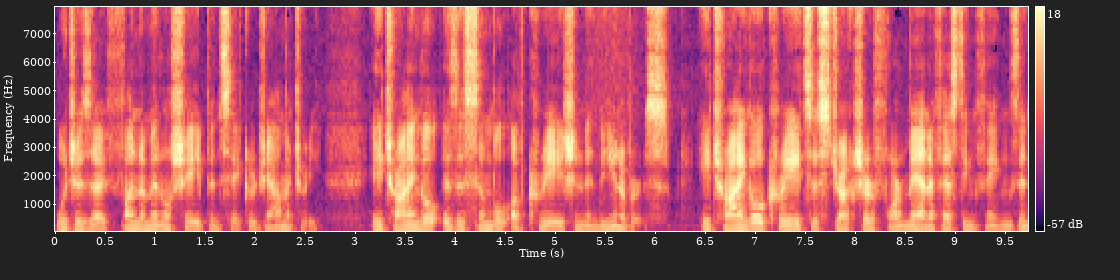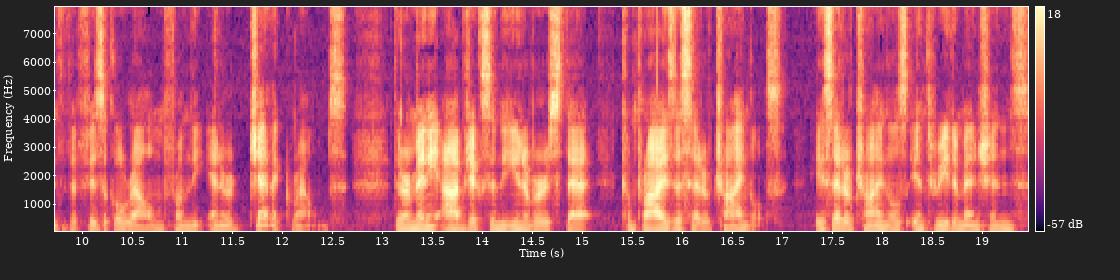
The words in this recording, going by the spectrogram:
which is a fundamental shape in sacred geometry. A triangle is a symbol of creation in the universe. A triangle creates a structure for manifesting things into the physical realm from the energetic realms. There are many objects in the universe that comprise a set of triangles. A set of triangles in three dimensions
